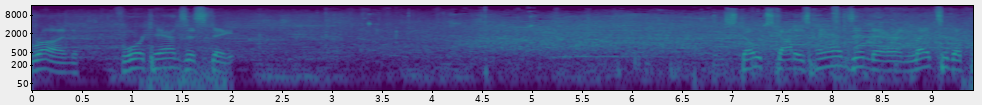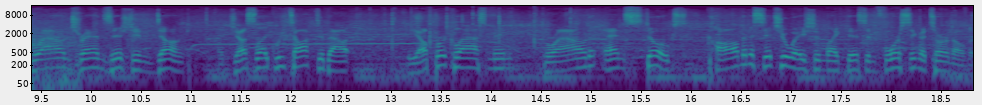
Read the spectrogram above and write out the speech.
run for Kansas State. Stokes got his hands in there and led to the Brown transition dunk. And just like we talked about, the upperclassmen, Brown and Stokes, calm in a situation like this and forcing a turnover.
